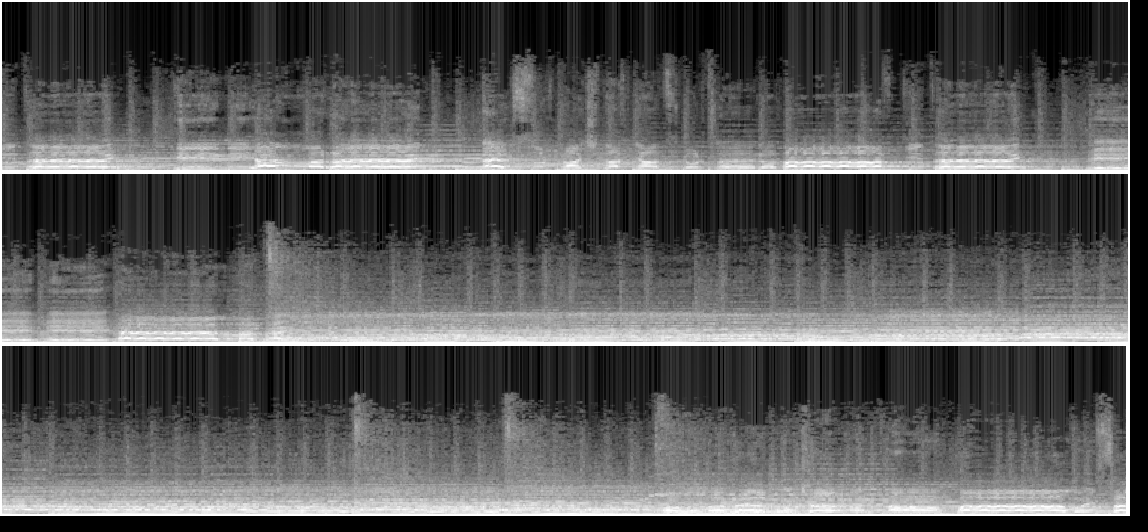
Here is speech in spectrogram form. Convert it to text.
գիտենք հիմի հալարենք մեր սուրբ աչնախյաց գործերը հավ գիտենք հիմի հալարենք Համավույսը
